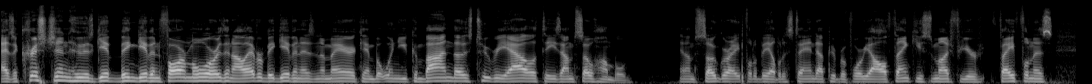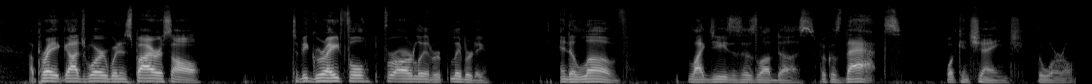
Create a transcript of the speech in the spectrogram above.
as a Christian who has give, been given far more than I'll ever be given as an American, but when you combine those two realities, I'm so humbled. And I'm so grateful to be able to stand up here before y'all. Thank you so much for your faithfulness. I pray that God's word would inspire us all to be grateful for our liberty and to love like Jesus has loved us, because that's what can change the world.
